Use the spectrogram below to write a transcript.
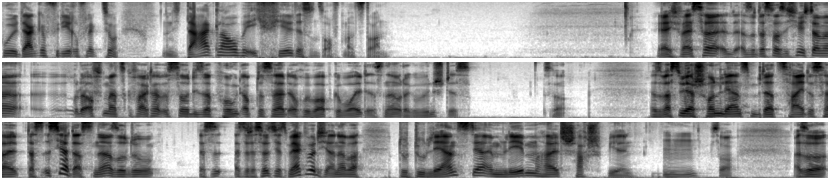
cool, danke für die Reflexion. Und da glaube ich, fehlt es uns oftmals dran. Ja, ich weiß halt, also das, was ich mich da mal oder oftmals gefragt habe, ist so dieser Punkt, ob das halt auch überhaupt gewollt ist, ne, oder gewünscht ist. So. Also was du ja schon lernst mit der Zeit ist halt, das ist ja das, ne, also du, das ist, also das hört sich jetzt merkwürdig an, aber du, du lernst ja im Leben halt Schach spielen. So. Also,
